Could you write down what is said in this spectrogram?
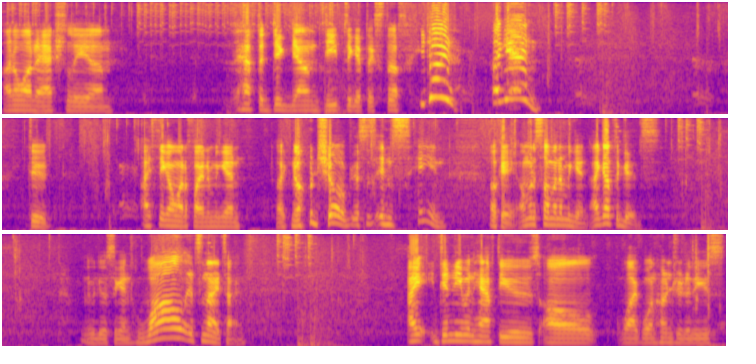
I don't want to actually, um, have to dig down deep to get this stuff. He died! Again! Dude, I think I want to fight him again. Like, no joke, this is insane. Okay, I'm gonna summon him again. I got the goods. Let me do this again. While it's nighttime. I didn't even have to use all like 100 of these.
